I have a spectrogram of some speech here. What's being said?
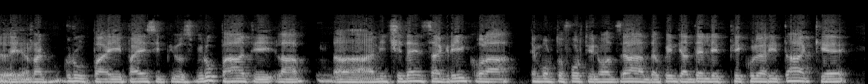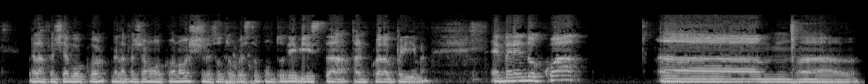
eh, raggruppa i paesi più sviluppati, la- la- l'incidenza agricola è molto forte in Nuova Zelanda, quindi ha delle peculiarità che me la, facevo me la facevamo conoscere sotto questo punto di vista ancora prima. E venendo qua, eh, de-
